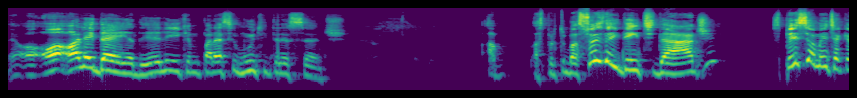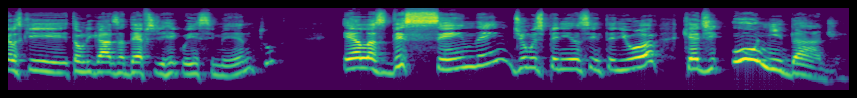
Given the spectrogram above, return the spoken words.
É, olha a ideia dele que me parece muito interessante. as perturbações da identidade, especialmente aquelas que estão ligadas a déficit de reconhecimento, elas descendem de uma experiência interior que é de unidade.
